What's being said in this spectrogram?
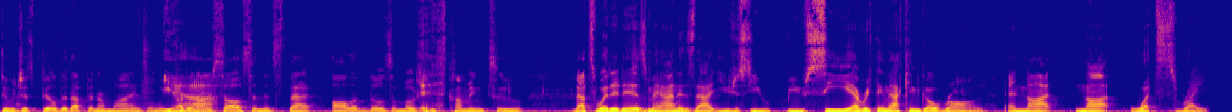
Do we just build it up in our minds and we put it on ourselves, and it's that all of those emotions coming to That's what it is, man. Is that you just you you see everything that can go wrong and not not what's right.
